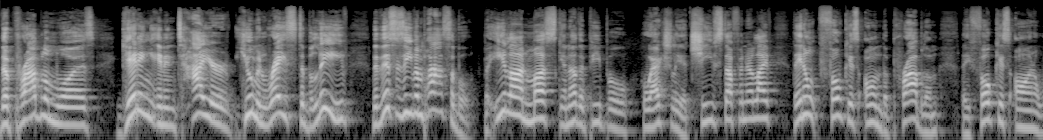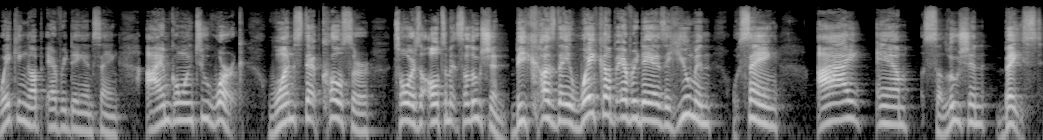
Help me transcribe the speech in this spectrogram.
The problem was getting an entire human race to believe that this is even possible. But Elon Musk and other people who actually achieve stuff in their life, they don't focus on the problem. They focus on waking up every day and saying, I'm going to work one step closer towards the ultimate solution because they wake up every day as a human saying, I am solution based.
